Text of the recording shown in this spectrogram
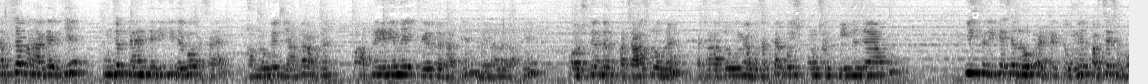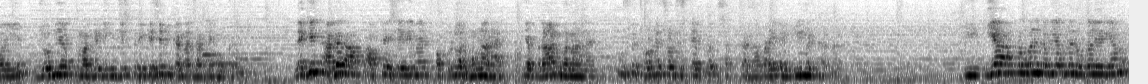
सबसे बना के रखिए उनसे प्लान करिए कि देखो ऐसा है, हम लोग एक यहाँ पर अपने अपने एरिया में एक फेयर लगाते हैं, मेला लगाते हैं, और उसके अंदर पचास लोग हैं। पचास लोगों में हो सकता है कोई स्पॉन्सर भी मिल जाए आपको। इस तरीके से लोग अट्रैक्ट होंगे परचेस होइए जो भी आप मार्केटिंग जिस तरीके से भी करना चाहते हैं वो करिए। लेकिन अगर आप, आपके इस एरिया में पॉपुलर होना है या ब्रांड बनाना है, उसके छोटे छोटे स्टेप पर सब करना पड़ेगा इंप्लीमेंट करना कि किया आप लोगों ने कभी अपने लोकल एरिया में?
